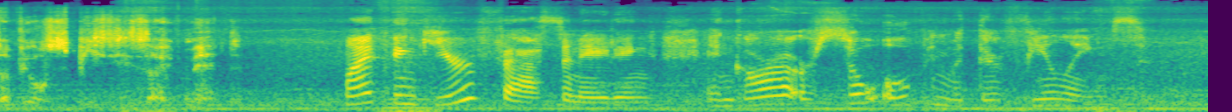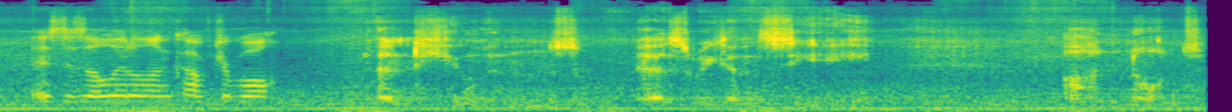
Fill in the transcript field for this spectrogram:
Than of your species I've met. I think you're fascinating. Angara are so open with their feelings. This is a little uncomfortable. And humans, as we can see, are not.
